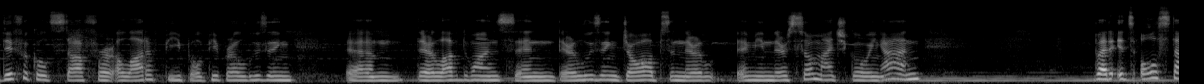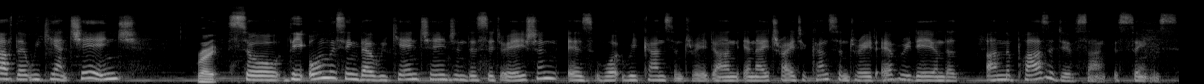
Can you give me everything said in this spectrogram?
difficult stuff for a lot of people. People are losing um, their loved ones, and they're losing jobs, and they're. I mean, there's so much going on. But it's all stuff that we can't change. right So the only thing that we can change in this situation is what we concentrate on, and I try to concentrate every day on the on the positive things,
